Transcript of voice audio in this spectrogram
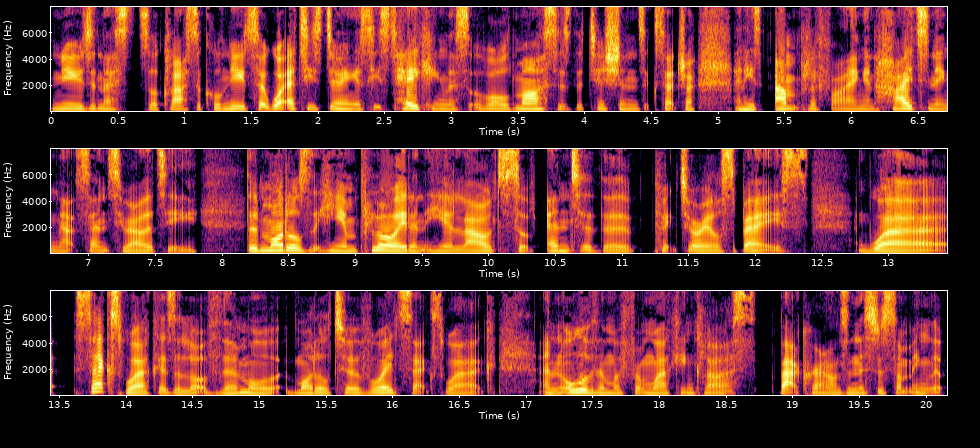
nudes and they're still classical nudes. So, what Etty's doing is he's taking the sort of old masters, the Titians, etc., and he's amplifying and heightening that sensuality. The models that he employed and that he allowed to sort of enter the pictorial space were sex workers, a lot of them, or modeled to avoid sex work. And all of them were from working class backgrounds. And this was something that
